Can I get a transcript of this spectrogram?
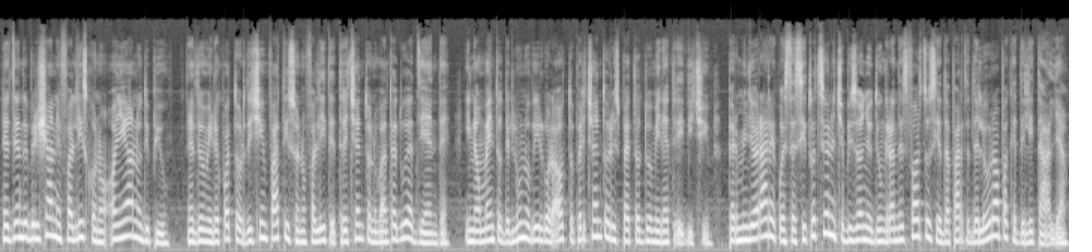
Le aziende bresciane falliscono ogni anno di più. Nel 2014 infatti sono fallite 392 aziende, in aumento dell'1,8% rispetto al 2013. Per migliorare questa situazione c'è bisogno di un grande sforzo sia da parte dell'Europa che dell'Italia.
